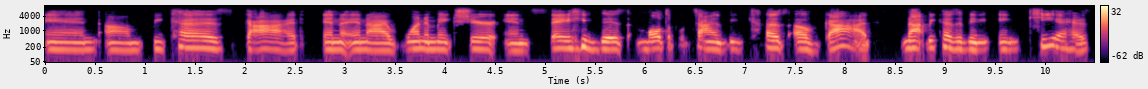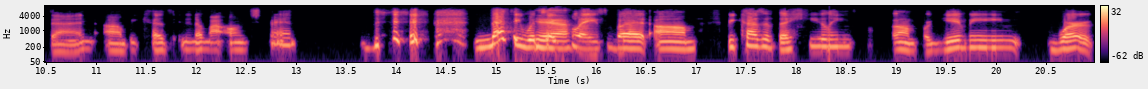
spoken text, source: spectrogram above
and um, because God and and I want to make sure and say this multiple times because of God, not because of anything Kia has done, um, because in and of my own strength, nothing would yeah. take place. But um, because of the healing, um, forgiving work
